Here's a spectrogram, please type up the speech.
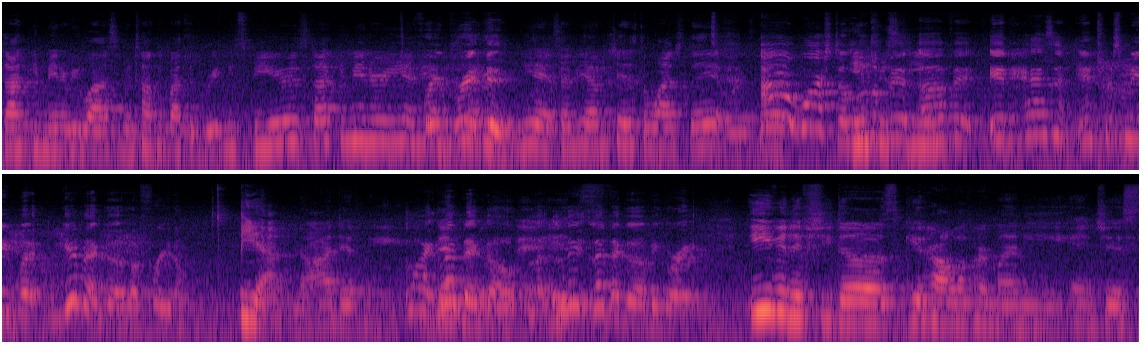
documentary wise, have been talking about the Britney Spears documentary. Have Free had chance- Britney. yes. Have you had a chance to watch that? Or that I watched a little bit you? of it. It hasn't interested me, but give that girl her freedom. Yeah. No, I definitely. Like let that go. That. let, let that girl be great. even if she does get all of her money and just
